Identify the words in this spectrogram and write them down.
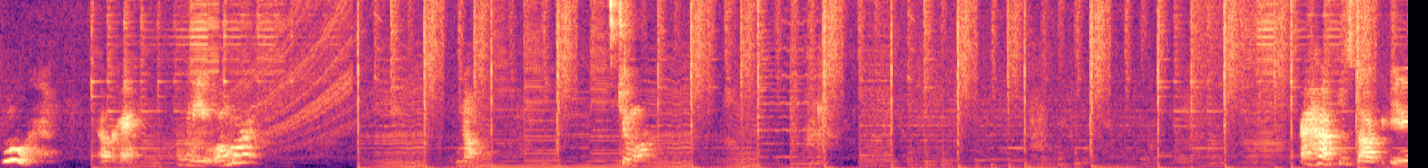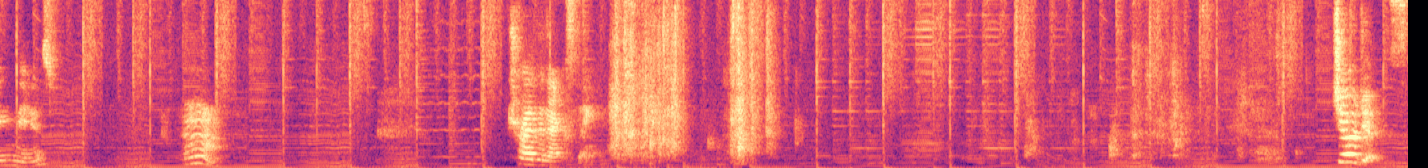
Whew. Okay, I'm gonna eat one more. No, two more. I have to stop eating these. Mmm. Try the next thing. Joe-Joe's.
